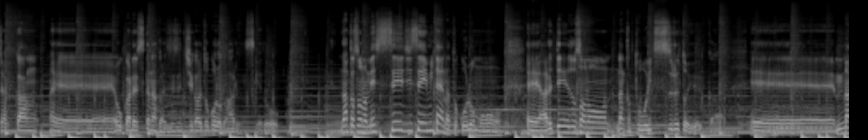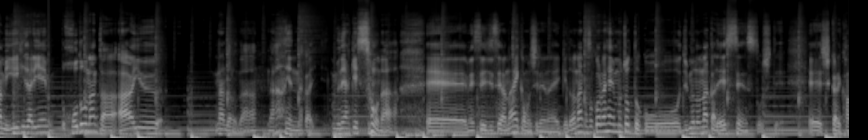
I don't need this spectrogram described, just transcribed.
若干、えーかれ少なかれ全然違うところがあるんですけどなんかそのメッセージ性みたいなところも、えーある程度そのなんか統一するというか、えーまあ右左へほどなんかああいうなんだろうななんなんか胸焼けしそうな、えーメッセージ性はないかもしれないけどなんかそこら辺もちょっとこう自分の中でエッセンスとして、えーしっかり考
